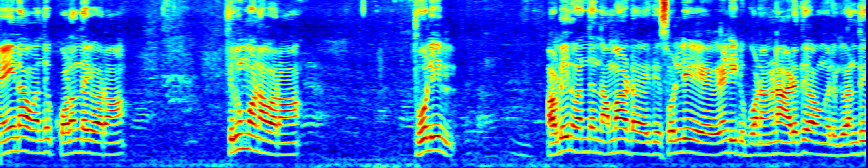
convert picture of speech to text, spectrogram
மெயினாக வந்து குழந்தை வரம் திருமண வரம் தொழில் அப்படின்னு வந்து இந்த அம்மாட்ட இது சொல்லி வேண்டிட்டு போனாங்கன்னா அடுத்து அவங்களுக்கு வந்து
